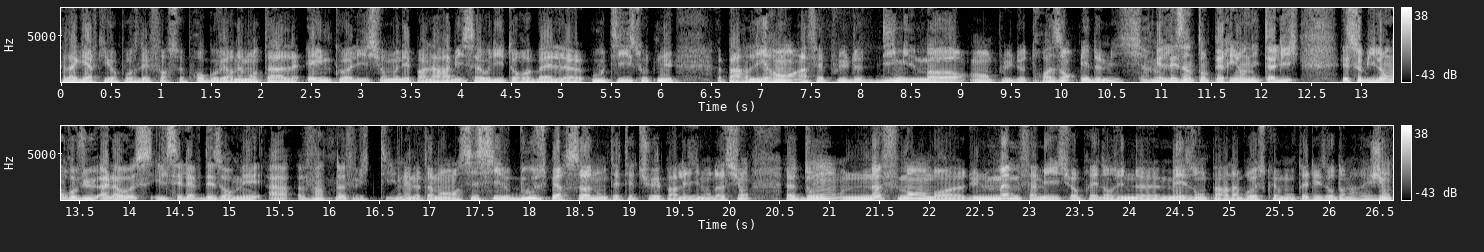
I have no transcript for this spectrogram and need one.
La guerre qui oppose les forces pro-gouvernementales et une coalition menée par l'Arabie saoudite aux rebelles Houthis soutenus par l'Iran a fait plus de 10 000 morts en plus de trois ans et demi. Les intempéries en Italie et ce bilan revu à la hausse, il s'élève désormais à 29 victimes. Et notamment en Sicile où 12 personnes ont été tuées par les inondations, dont 9 membres d'une même famille surprise dans une maison par la brusque montée des eaux dans la région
